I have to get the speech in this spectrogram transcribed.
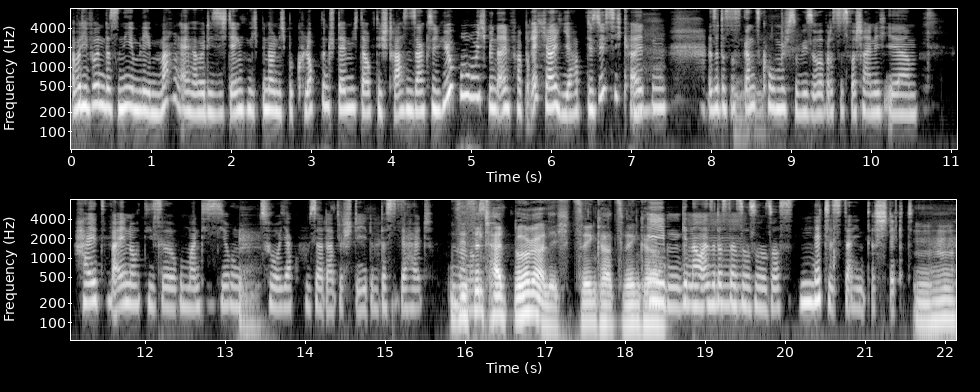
Aber die würden das nie im Leben machen, einfach weil die sich denken, ich bin doch nicht bekloppt und stelle mich da auf die Straße und sage so, juhu, ich bin ein Verbrecher, hier habt ihr Süßigkeiten. Also das ist ganz komisch sowieso, aber das ist wahrscheinlich eher halt, weil noch diese Romantisierung zur Yakuza da besteht und dass wir halt Sie sind so halt bürgerlich. Zwinker, zwinker. eben, genau, also dass da Mhm. so, so, so was Nettes dahinter steckt. Mhm.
